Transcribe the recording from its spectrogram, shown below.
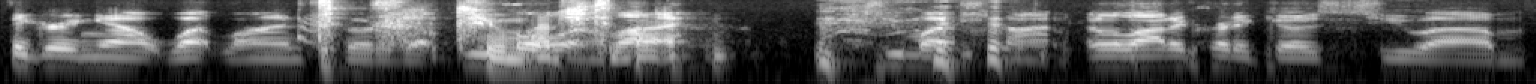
figuring out what lines to go to what too much time. Lot, too much time. And a lot of credit goes to um,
